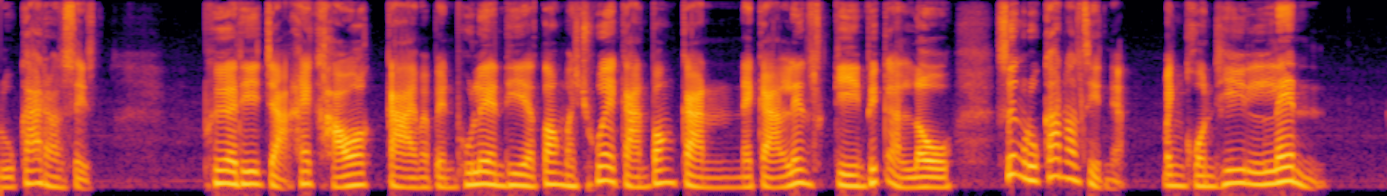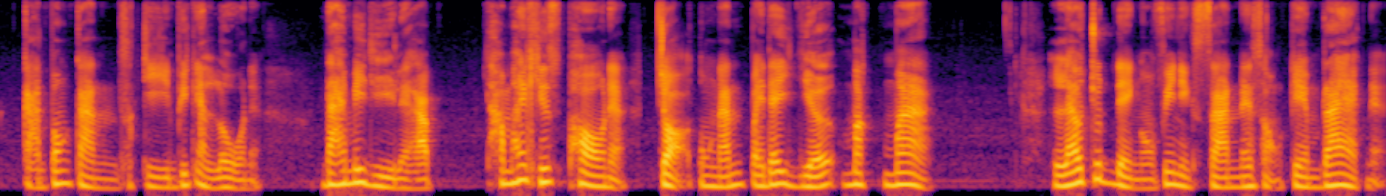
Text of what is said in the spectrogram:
ลูก้าดอนซิส เพื่อที่จะให้เขากลายมาเป็นผู้เล่นที่จะต้องมาช่วยการป้องกันในการเล่นสกรีนพิกแอนโลซึ่งลูก้าดอนซิสเนี่ยเป็นคนที่เล่นการป้องกันสกรีนพิกแอนโลเนี่ยได้ไม่ดีเลยครับทำให้คริสพอลเนี่ยเจาะตรงนั้นไปได้เยอะมากๆ แล้วจุดเด่นของฟินิกซันใน 2 เกมแรกเนี่ย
